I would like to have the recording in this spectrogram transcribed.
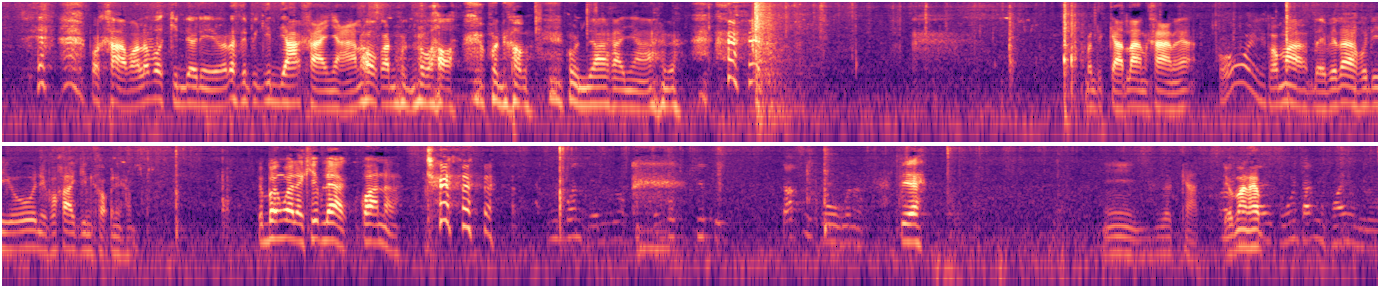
ๆพอข่าวมาแล้วว่ากินเดี๋ยวนี้แล้วจะไปกินยาขายหยาเนาะกันหุ่นหรือเปล่าหุ่นครับหุ่นยาขายหยาเนาะ บรรยากาศร้านค้าเนี่ยโอ้ยเรามาได้เวลาพอดีโอ้ยนี่พ่อค้ากินเขาวนี่ครับไปเบิ่งไว้เลยคลิปแรกก้อนน่ะมีวันเห็นอยู่ผมก็คิดติดจับที่โกมันน่ะเตี้ยนี่บรรยากาศเดี๋ยวมาครับผมจับอีกไฟอยู่เลย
